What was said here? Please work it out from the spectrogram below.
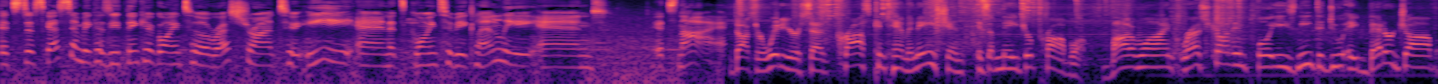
It's disgusting because you think you're going to a restaurant to eat and it's going to be cleanly and it's not. Dr. Whittier says cross contamination is a major problem. Bottom line restaurant employees need to do a better job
